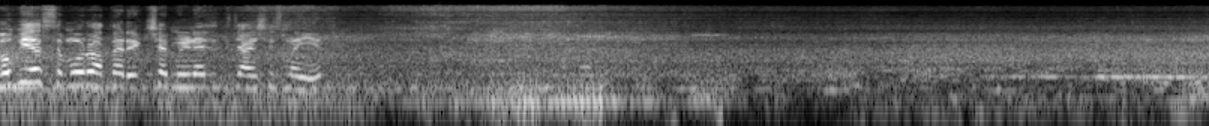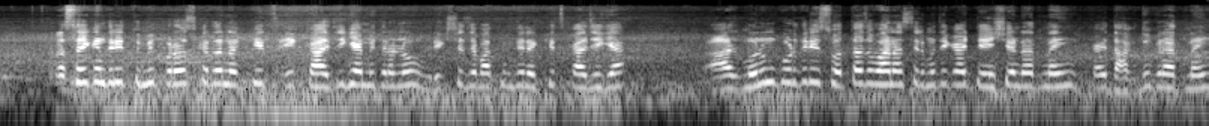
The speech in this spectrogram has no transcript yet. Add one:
बघूया समोर आता रिक्षा मिळण्याचे चान्सेस नाही आहेत असं एकंदरीत तुम्ही प्रवास करता नक्कीच एक काळजी घ्या मित्रांनो. रिक्षाच्या बाबतीमध्ये नक्कीच काळजी घ्या. आज म्हणून कुठेतरी स्वतःचं वाहन असेल म्हणजे काही टेन्शन राहत नाही काही धाकधूक राहत नाही.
